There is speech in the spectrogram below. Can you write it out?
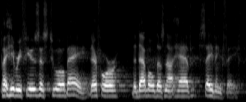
But he refuses to obey. Therefore, the devil does not have saving faith.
